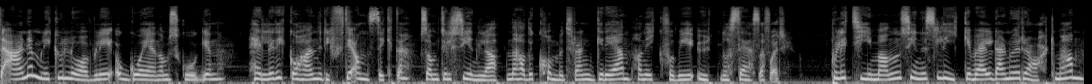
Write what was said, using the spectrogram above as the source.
Det er nemlig ikke ulovlig å gå gjennom skogen, heller ikke å ha en rift i ansiktet som tilsynelatende hadde kommet fra en gren han gikk forbi uten å se seg for. Politimannen synes likevel det er noe rart med han,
